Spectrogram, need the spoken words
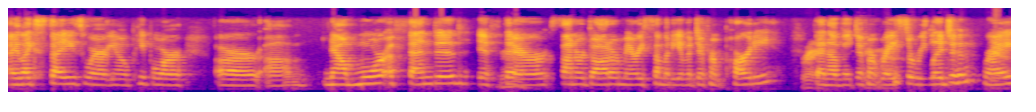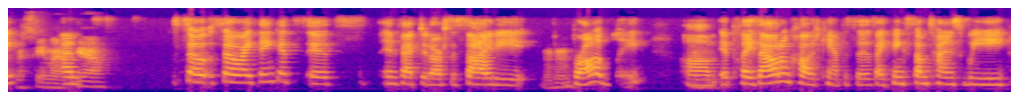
I like studies where you know people are are um, now more offended if yeah. their son or daughter marries somebody of a different party right. than of a different race or religion, right? Yeah, I've seen that. Um, yeah. So so I think it's it's infected our society mm-hmm. broadly. Um, mm-hmm. It plays out on college campuses. I think sometimes we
